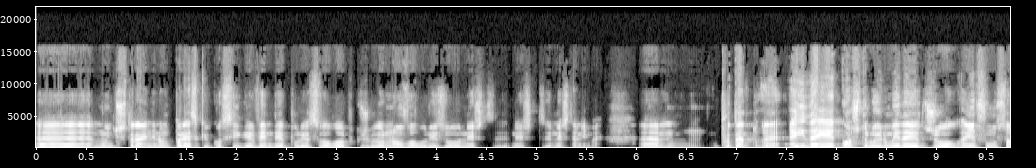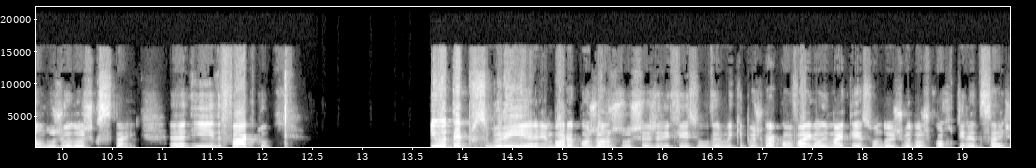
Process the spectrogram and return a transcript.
uh, muito estranha, não me parece que o consiga vender por esse valor, porque o jogador não valorizou neste, neste, neste meio. Um, portanto, a, a, ideia é construir uma ideia de jogo em função dos jogadores que se tem. Uh, e, de facto, eu até perceberia, embora com Jorge Jesus seja difícil ver uma equipa jogar com Weigl e Maite, são dois jogadores com rotina de seis,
